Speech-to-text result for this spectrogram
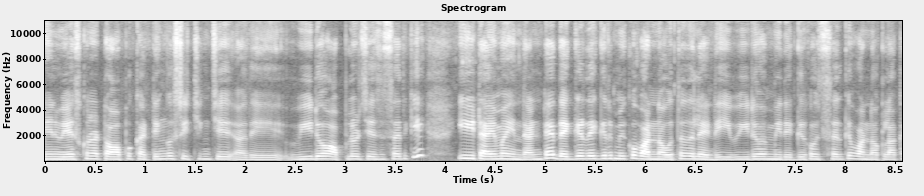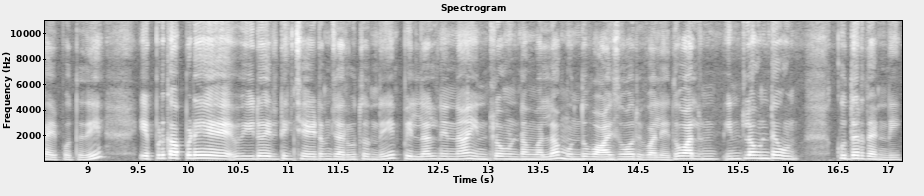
నేను వేసుకున్న టాప్ కటింగ్ స్టిచ్చింగ్ చే అది వీడియో అప్లోడ్ చేసేసరికి ఈ టైం అయింది. అంటే దగ్గర దగ్గర మీకు వన్ అవుతుందిలేండి. ఈ వీడియో మీ దగ్గరికి వచ్చేసరికి వన్ ఓ క్లాక్ అయిపోతుంది. ఎప్పటికప్పుడే వీడియో ఎడిటింగ్ చేయడం జరుగుతుంది. పిల్లలు నిన్న ఇంట్లో ఉండడం వల్ల ముందు వాయిస్ ఓవర్ ఇవ్వలేదు. వాళ్ళు ఇంట్లో ఉంటే కుదరదండి.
